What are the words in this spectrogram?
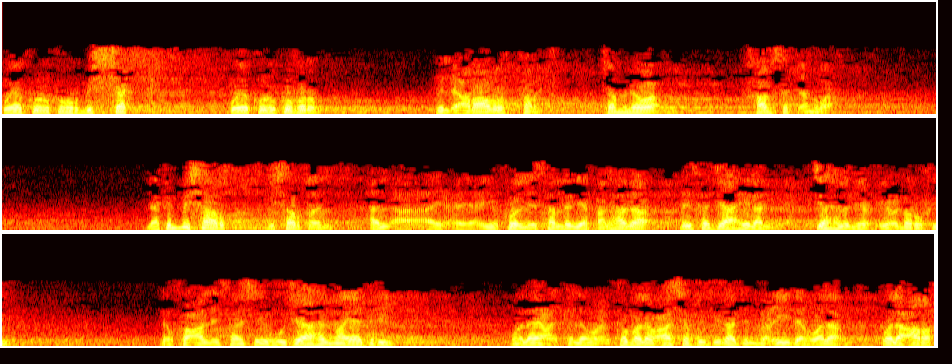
ويكون الكفر بالشك. ويكون الكفر بالإعراض والترك كم نوع؟ خمسة أنواع. لكن بشرط بشرط ال يكون الإنسان الذي يفعل هذا ليس جاهلا جهلا يعذر فيه. لو فعل الإنسان شيء وهو جاهل ما يدري ولا كما لو عاش في بلاد بعيدة ولا ولا عرف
